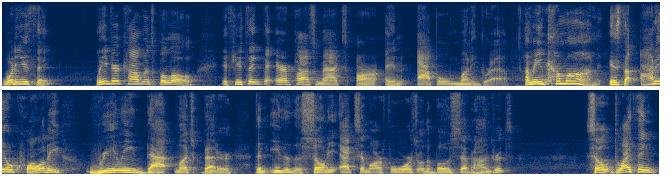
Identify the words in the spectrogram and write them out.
What do you think? Leave your comments below if you think the AirPods Max are an Apple money grab. I mean, come on. Is the audio quality really that much better than either the Sony XMR4s or the Bose 700s? So do I think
